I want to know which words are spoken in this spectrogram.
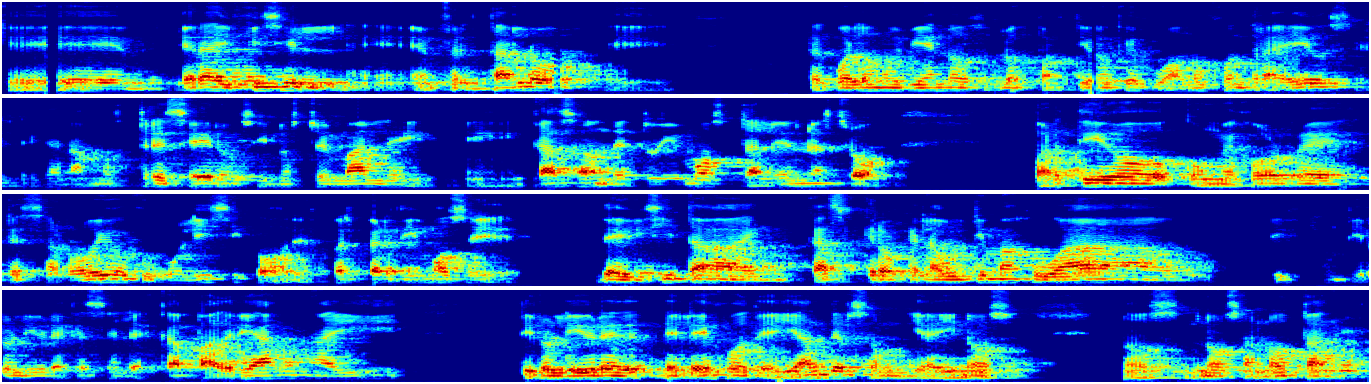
era difícil eh, enfrentarlo. Eh, recuerdo muy bien los, partidos que jugamos contra ellos, le ganamos 3-0, si no estoy mal, en, casa, donde tuvimos tal vez nuestro partido con mejor desarrollo futbolístico. Después perdimos de visita, en casi, creo que en la última jugada, un tiro libre que se le escapa Adrián ahí tiro libre de, lejos de Anderson y ahí nos, nos, nos anotan.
